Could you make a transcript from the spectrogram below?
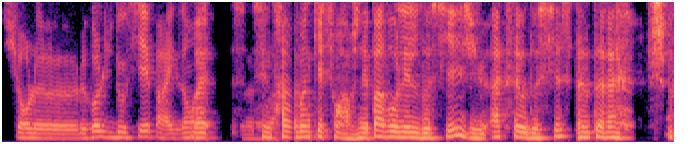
sur le, vol du dossier, par exemple. Ouais, c'est une très bonne question. Alors, je n'ai pas volé le dossier, j'ai eu accès au dossier, c'est pas tout à fait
